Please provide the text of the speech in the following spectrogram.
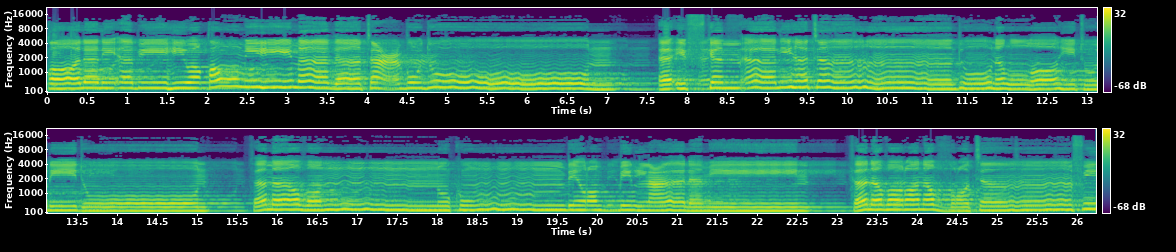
قال لأبيه وقومه ماذا تعبدون؟ أئفكا آلهة دون الله تريدون؟ فما ظنكم برب العالمين فنظر نظرة في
